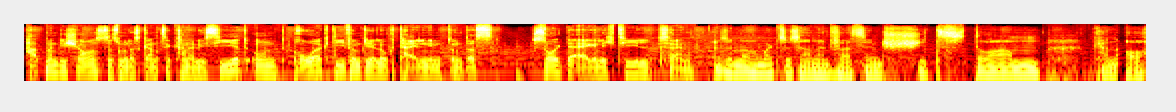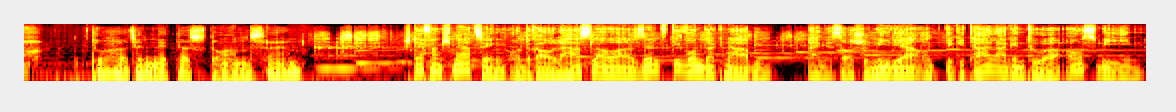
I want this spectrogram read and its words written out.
hat man die Chance, dass man das Ganze kanalisiert und proaktiv am Dialog teilnimmt. Und das sollte eigentlich Ziel sein. Also noch einmal zusammenfassend, Shitstorm kann auch durchaus ein netter Storm sein. Stefan Schmerzing und Raul Haslauer sind die Wunderknaben, eine Social Media und Digitalagentur aus Wien.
